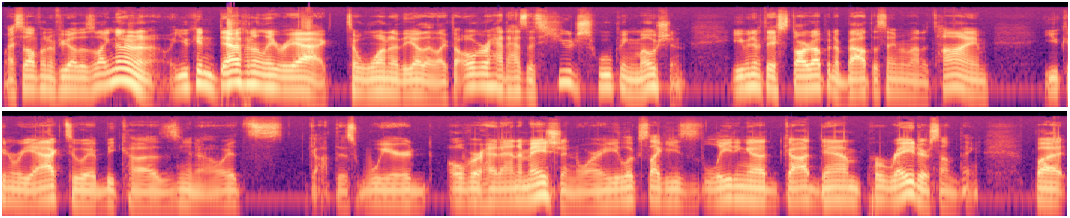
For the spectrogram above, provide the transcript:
myself and a few others like no no no no. You can definitely react to one or the other. Like the overhead has this huge swooping motion. Even if they start up in about the same amount of time you can react to it because you know it's got this weird overhead animation where he looks like he's leading a goddamn parade or something. But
